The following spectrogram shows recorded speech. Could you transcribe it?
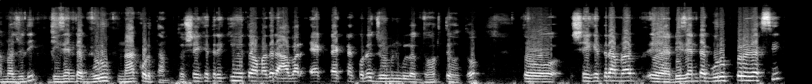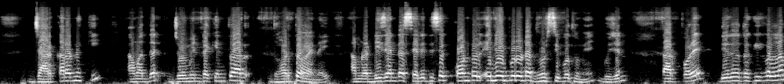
আমরা যদি ডিজাইনটা গ্রুপ না করতাম, তো সেই ক্ষেত্রে কি হতো, আমাদের আবার একটা একটা করে জমিনগুলো ধরতে হতো। তো সেই ক্ষেত্রে আমরা ডিজাইনটা গ্রুপ করে রাখছি। যার কারণে কি, আমাদের জমিনটা কিন্তু আর ধরতে হয় নাই। আমরা ডিজাইনটা ছেড়ে দিছে কন্ট্রোল এ দিয়ে পুরোটা ধরছি প্রথমে, বুঝেন? তারপরে দ্বিতীয়ত কি করলাম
